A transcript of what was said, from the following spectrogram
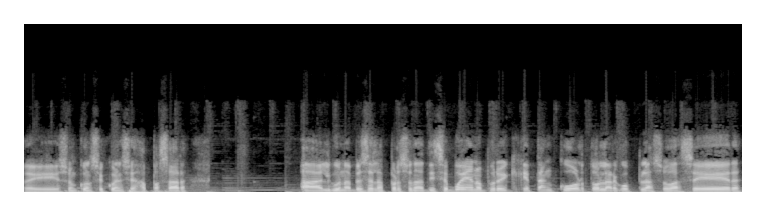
eh, son consecuencias a pasar algunas veces las personas dicen, bueno, pero ¿qué tan corto o largo plazo va a ser?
